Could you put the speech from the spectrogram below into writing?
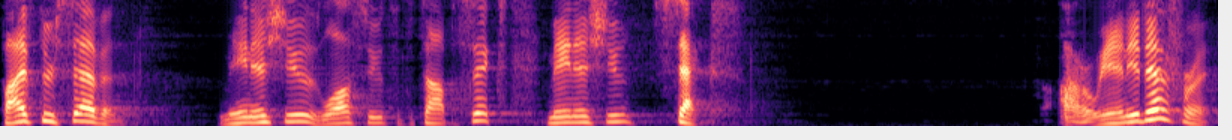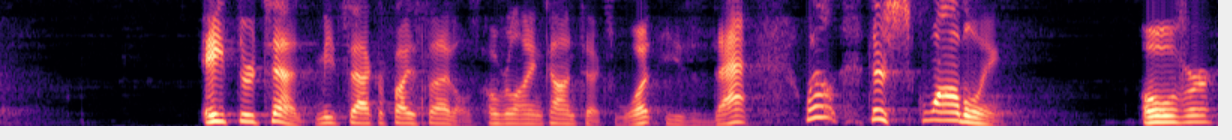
Five through seven. Main issue is lawsuits at the top six. Main issue, sex. Are we any different? Eight through 10, meat sacrifice idols, overlying context. What is that? Well, they're squabbling over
